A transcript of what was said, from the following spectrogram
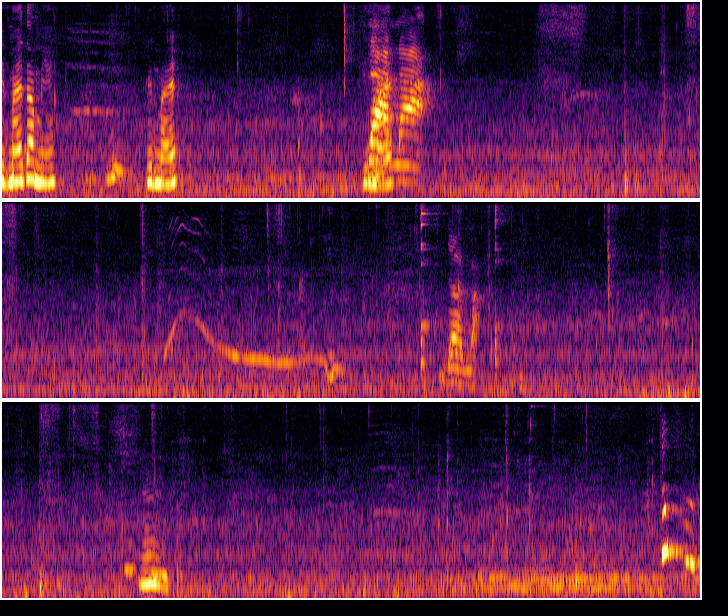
กินไหมตามิกินไหมกินไหมได้ละอืมตุ๊กตุ๊ก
